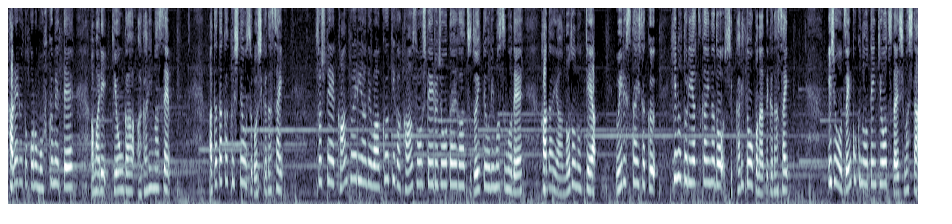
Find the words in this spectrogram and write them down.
晴れるところも含めてあまり気温が上がりません。暖かくしてお過ごしください。そして関東エリアでは空気が乾燥している状態が続いておりますので肌や喉のケアウイルス対策火の取り扱いなどしっかりと行ってください。以上全国のお天気をお伝えしました。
